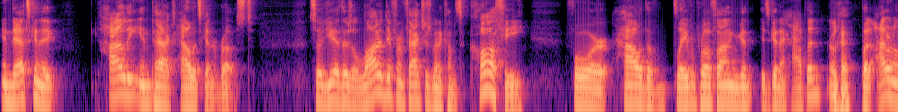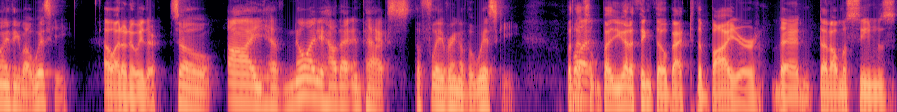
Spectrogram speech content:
and that's going to highly impact how it's going to roast. So you have there's a lot of different factors when it comes to coffee for how the flavor profiling is going to happen. Okay. But I don't know anything about whiskey, Oh, I don't know either. so I have no idea how that impacts the flavoring of the whiskey. But, that's But- but you got to think though back to the buyer. Then that almost seems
